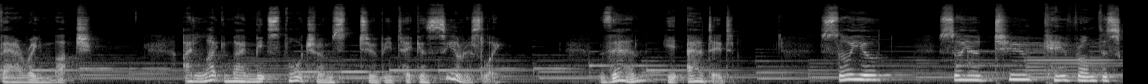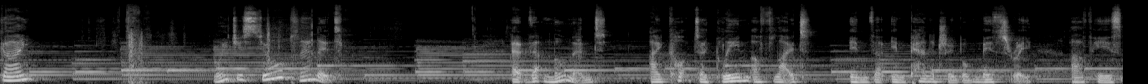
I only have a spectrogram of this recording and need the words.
very much. I like my misfortunes to be taken seriously. Then he added, So you so you too came from the sky? Which is your planet? At that moment, I caught a gleam of light in the impenetrable mystery of his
